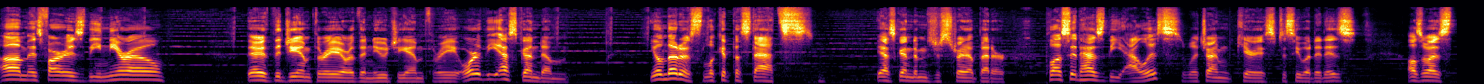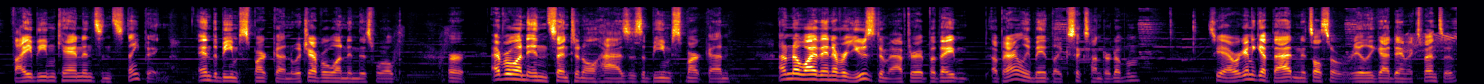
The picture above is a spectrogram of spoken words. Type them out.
Um, as far as the Nero, there's the GM3 or the new GM3 or the S Gundam. You'll notice, look at the stats. The S Gundam's just straight up better. Plus, it has the Alice, which I'm curious to see what it is. Also has thigh beam cannons and sniping. And the beam smart gun, which everyone in this world, or everyone in Sentinel has, is a beam smart gun. I don't know why they never used them after it, but they apparently made like 600 of them. So yeah, we're gonna get that, and it's also really goddamn expensive.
